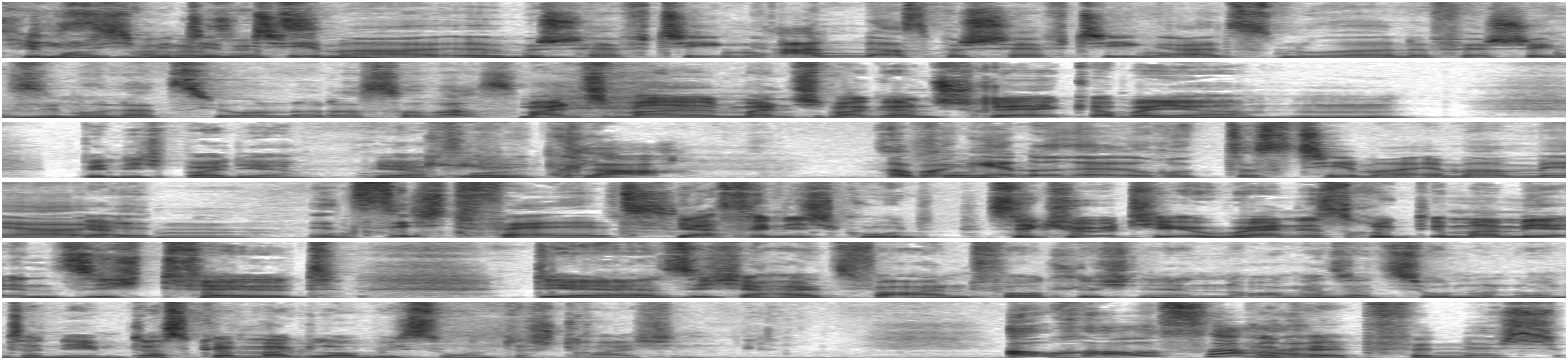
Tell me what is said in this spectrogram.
Thema die sich mit dem Thema äh, mhm. beschäftigen, anders beschäftigen als nur eine Phishing-Simulation mhm. oder sowas. Manchmal, manchmal ganz schräg, aber ja, hm, bin ich bei dir. Ja, voll. Klar. Aber Voll. generell rückt das Thema immer mehr ja. in, ins Sichtfeld. Ja, finde ich gut. Security Awareness rückt immer mehr ins Sichtfeld der Sicherheitsverantwortlichen in Organisationen und Unternehmen. Das können wir, glaube ich, so unterstreichen. Auch außerhalb, okay. finde ich.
